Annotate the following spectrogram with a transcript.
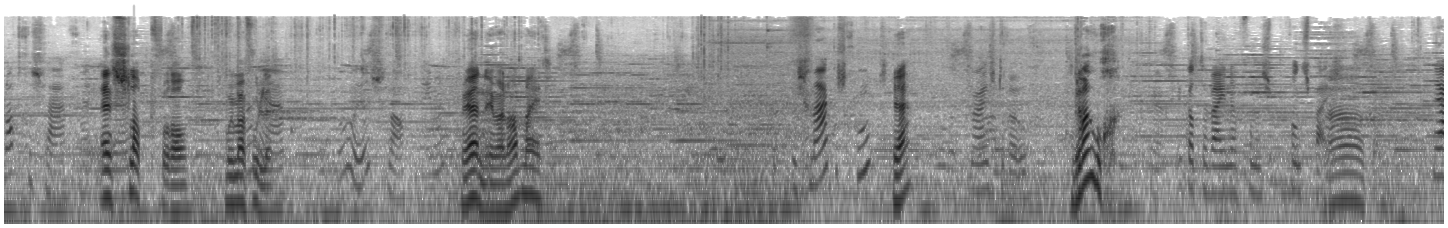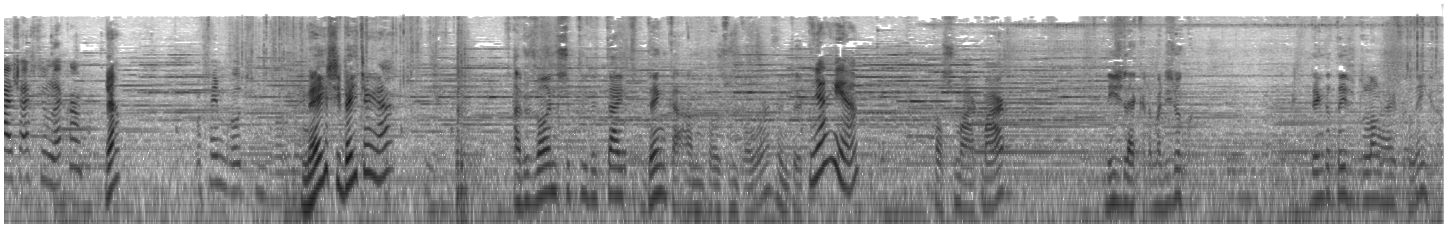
Platgeslagen. En slap vooral. Moet je maar voelen. Ja. Oeh, heel slap. Ja, neem maar een hand meid. De smaak is goed. Ja? Maar hij is droog. Droog? Ja, ik had te weinig van de, van de spijs. Ah, oké. Ja, hij is eigenlijk heel lekker. Ja? Maar geen brood van brood. Nee, is hij beter, ja? Hij doet wel in de subtiliteit denken aan brood van brood, vind ik. Ja, ja. Qua smaak, maar die is lekkerder. Maar die is ook... Ik denk dat deze te lang heeft gelegen.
